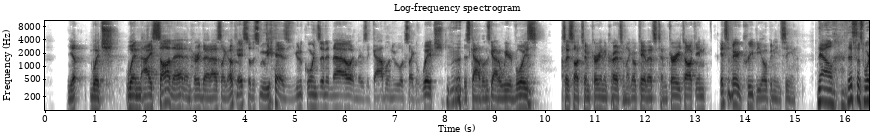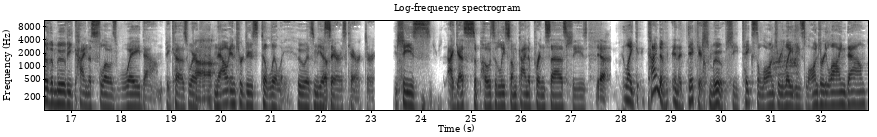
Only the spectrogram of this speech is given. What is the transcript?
Yep. Which when I saw that and heard that, I was like, okay, so this movie has unicorns in it now, and there's a goblin who looks like a witch. this goblin's got a weird voice. Once I saw Tim Curry in the credits, I'm like, okay, that's Tim Curry talking. It's a very creepy opening scene. Now, this is where the movie kind of slows way down because we're Uh. now introduced to Lily, who is Mia Yep. Sara's character. She's, I guess, supposedly some kind of princess. She's Yeah. like kind of in a dickish move. She takes the laundry lady's laundry line down,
